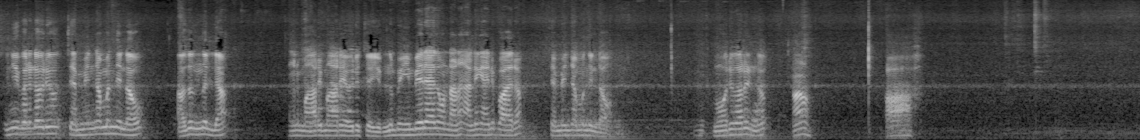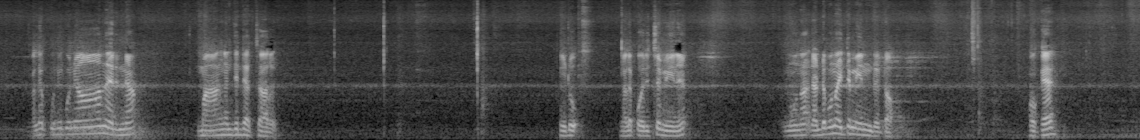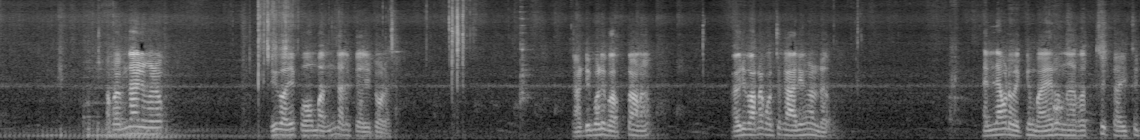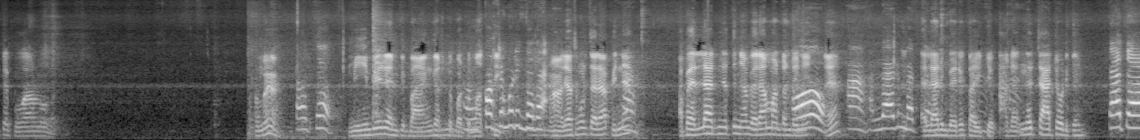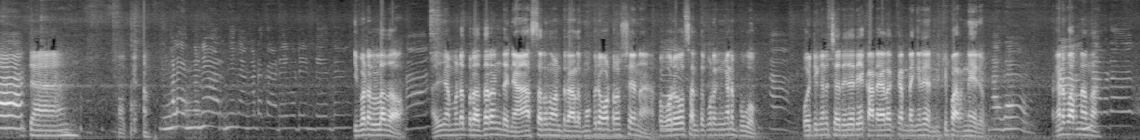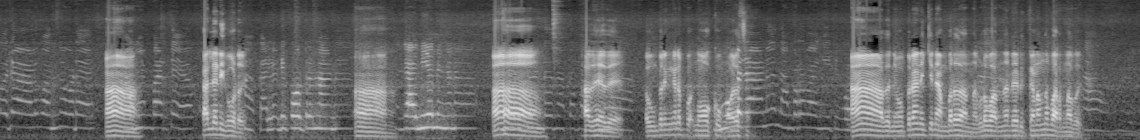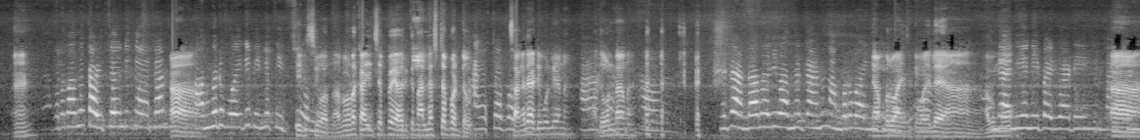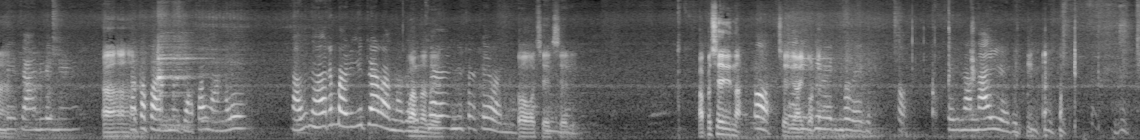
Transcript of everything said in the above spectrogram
ഇനി ഇവരുടെ ഒരു ചെമ്മീൻ ഉണ്ടാവും. അതൊന്നുമില്ല. അങ്ങനെ മാറി മാറി അവർ ചെയ്യും. ഇന്ന് മീൻ പേര് ആയതുകൊണ്ടാണ് അല്ലെങ്കിൽ അതിന് പകരം ചെമ്മീൻ ചമ്മന്തി ഉണ്ടാവും. മോര് കറി ഉണ്ട്? ആ. ആ. നല്ല കുനി കുനാ നരുന്ന മാങ്ങഞ്ചിന്റെ അച്ചാറ്. ഇടൂ. നല്ല പൊരിച്ച മീന് മൂന്ന് രണ്ട് മൂന്ന് ഐറ്റം മീനുണ്ട് കേട്ടോ. ഓക്കെ അപ്പൊ എന്തായാലും വേണം. ഈ വഴി പോകുമ്പോ എന്തായാലും കയറിയിട്ടോളെ അടിപൊളി വർത്താണ്. അവർ പറഞ്ഞ കുറച്ച് കാര്യങ്ങളുണ്ട്. എല്ലാം കൂടെ വെക്കും. വയറ് നിറച്ച് കഴിച്ചിട്ടേ പോകാനുള്ളൂ. അമ്മേ മീൻപേര് എനിക്ക് ഭയങ്കര ഇഷ്ടപ്പെട്ടു. മത്തി. ആ ലേസം കൂടി തരാം. പിന്നെ അപ്പൊ എല്ലാരും അടുത്തും ഞാൻ വരാൻ മാട്ടുണ്ട് എല്ലാരും പേര് കഴിക്കും. അതെ ചാറ്റ് കൊടുക്കും. ഓക്കെ. ഇവിടെ ഉള്ളതോ? അത് നമ്മുടെ ബ്രദർ ഉണ്ട് നാസർ എന്ന് പറഞ്ഞ ഒരാൾ. മൂപ്പര് ഓട്ടോറിക്ഷയാണ്. അപ്പൊ ഓരോ സ്ഥലത്ത് കൂടെ ഇങ്ങനെ പോകും. പോയിട്ട് ഇങ്ങനെ ചെറിയ ചെറിയ കടകളൊക്കെ ഉണ്ടെങ്കിൽ എനിക്ക് പറഞ്ഞു തരും. അങ്ങനെ പറഞ്ഞാ ആ. കല്ലടി കോട്. കല്ലടിക്കോട് ആ. ആ അതെ അതെ. മൂപ്പര് ഇങ്ങനെ നോക്കും. ഓരോ ആ അതെ. മൂപ്പരാണ് എനിക്ക് നമ്പർ തന്നെ ഇവിടെ വന്നിട്ട് എടുക്കണം എന്ന് പറഞ്ഞത് ഏഹ് ഇവിടെ വന്ന് കഴിച്ചതിന് ശേഷം. അങ്ങോട്ട് പോയിട്ട് പിന്നെ തിരിച്ചു വന്നു. അപ്പൊ ഇവിടെ കഴിച്ചപ്പോ അവർക്ക് നല്ല ഇഷ്ടപ്പെട്ടു. സംഗതി അടിപൊളിയാണ്. അതുകൊണ്ടാണ്. എന്നിട്ട് രണ്ടാം തീയതി വന്നിട്ടാണ് നമ്പർ വാങ്ങി നമ്പർ വാങ്ങിച്ചിട്ട് പോയല്ലേ അനിയൻ ഈ പരിപാടി ചാനലിന് ഒക്കെ പറഞ്ഞിട്ട്. അപ്പൊ ഞങ്ങൾ അത് നേരം വൈകിട്ടാ വന്നത്. കഴിഞ്ഞിട്ടൊക്കെ വന്നത് ഓ ശരി ശരി. അപ്പൊ ശരി ശരി, ആയിക്കോട്ടെ. വരുമ്പോ വരും. നന്നായി വരും.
